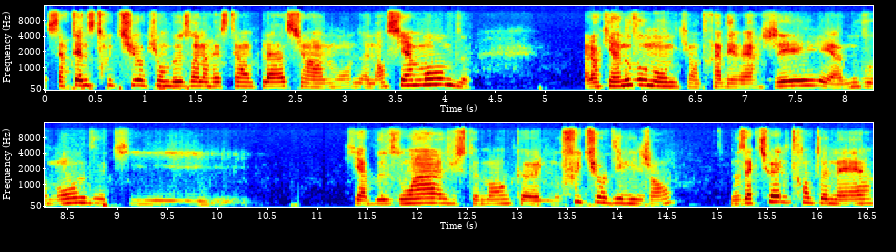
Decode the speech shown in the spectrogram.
certaines structures qui ont besoin de rester en place sur un monde, un ancien monde, alors qu'il y a un nouveau monde qui est en train d'émerger et un nouveau monde qui, qui a besoin justement que nos futurs dirigeants, nos actuels trentenaires,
